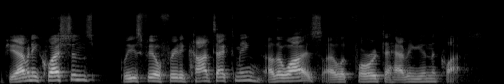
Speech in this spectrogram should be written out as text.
If you have any questions, Please feel free to contact me. Otherwise, I look forward to having you in the class.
